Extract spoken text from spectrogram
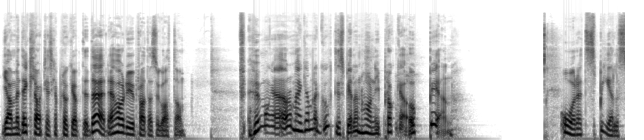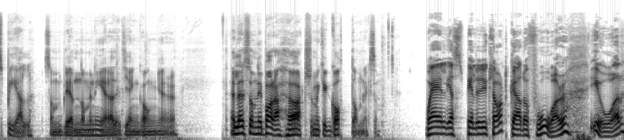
ja men det är klart jag ska plocka upp det där, det har du ju pratat så gott om. Hur många av de här gamla Gotispelen har ni plockat upp igen? Årets spelspel som blev nominerade ett gäng gånger. Eller som ni bara hört så mycket gott om liksom. Well, jag spelade ju klart God of War i år.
